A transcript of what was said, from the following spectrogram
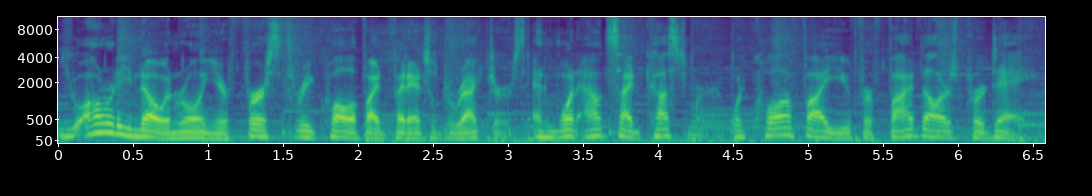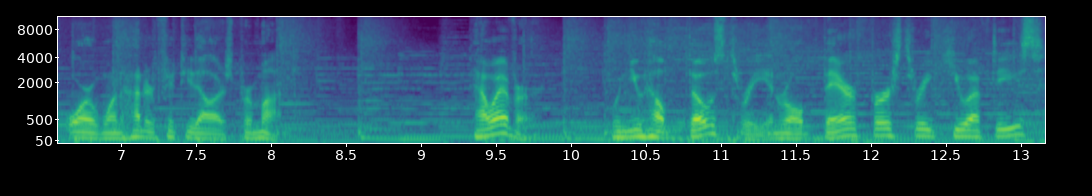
You already know enrolling your first three qualified financial directors and one outside customer would qualify you for $5 per day or $150 per month. However, when you help those three enroll their first three QFDs,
